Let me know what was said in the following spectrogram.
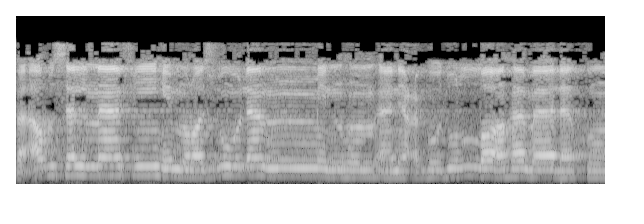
فأرسلنا فيهم رسولا منهم أن اعبدوا الله ما لكم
